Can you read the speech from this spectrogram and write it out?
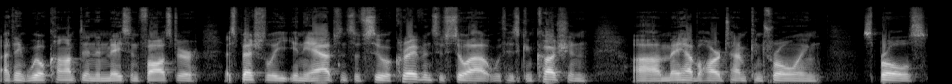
I think Will Compton and Mason Foster, especially in the absence of Sua Cravens, who's still out with his concussion, uh, may have a hard time controlling Sproles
